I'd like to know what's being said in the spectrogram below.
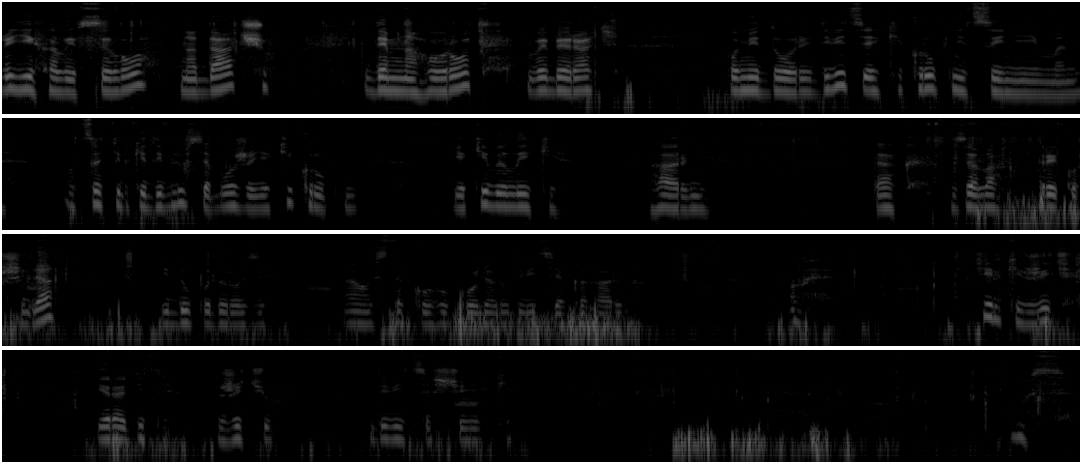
Приїхали в село на дачу, йдемо на город вибирати помідори. Дивіться, які крупні цинії в мене. Оце тільки дивлюся, Боже, які крупні, які великі, гарні. Так, взяла три кошеля, йду по дорозі. А ось такого кольору, дивіться, яка гарна. Ой. Тільки жити і радіти життю. Дивіться, ще які. Ось.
